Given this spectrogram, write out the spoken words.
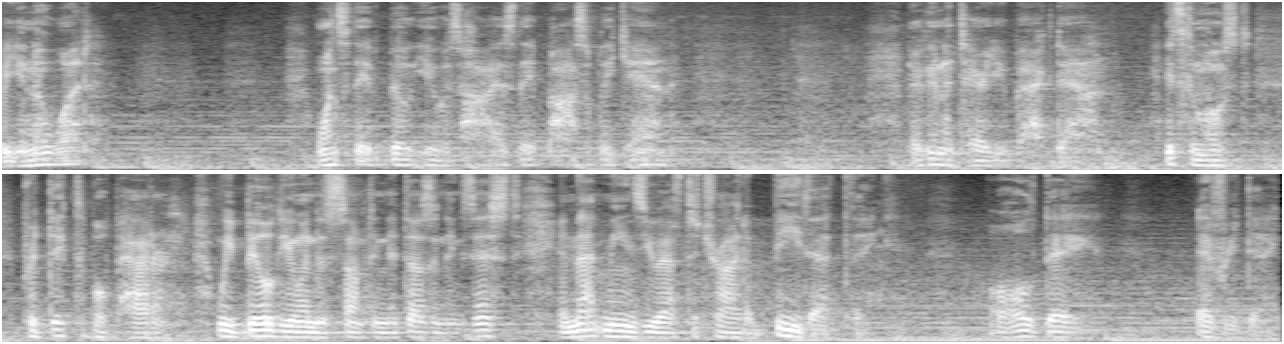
But you know what? Once they've built you as high as they possibly can, they're to tear you back down. It's the most predictable pattern. We build you into something that doesn't exist, and that means you have to try to be that thing all day, every day.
